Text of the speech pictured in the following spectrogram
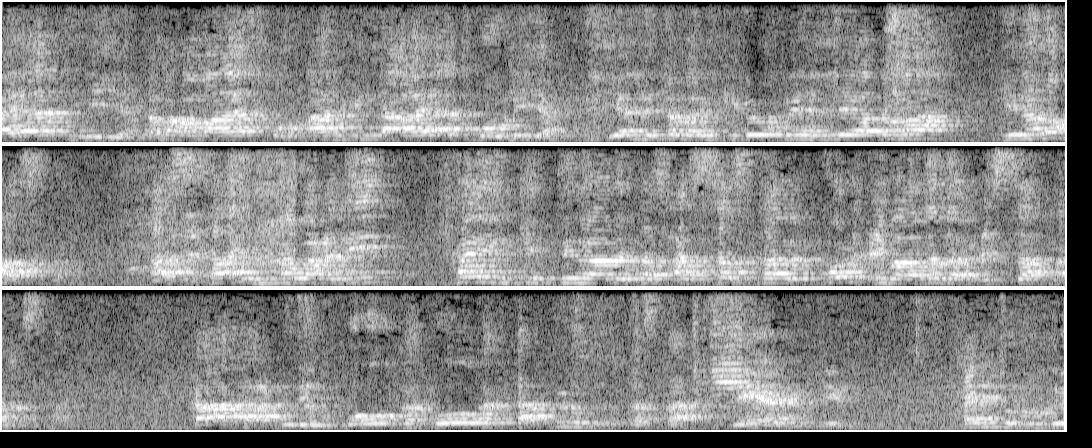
آياته هي. تمام آيات قرآن إن آيات قولية. يلي تبر إن كيقولوا فيها اللي أبما هنا له أستا أستا إن وعدي كاين كتنا لتسحسستا كل عبادة دم عسا نستا كا تعبدين كوكا كوكا تعبدوا تستا ليه يا حين تدودي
